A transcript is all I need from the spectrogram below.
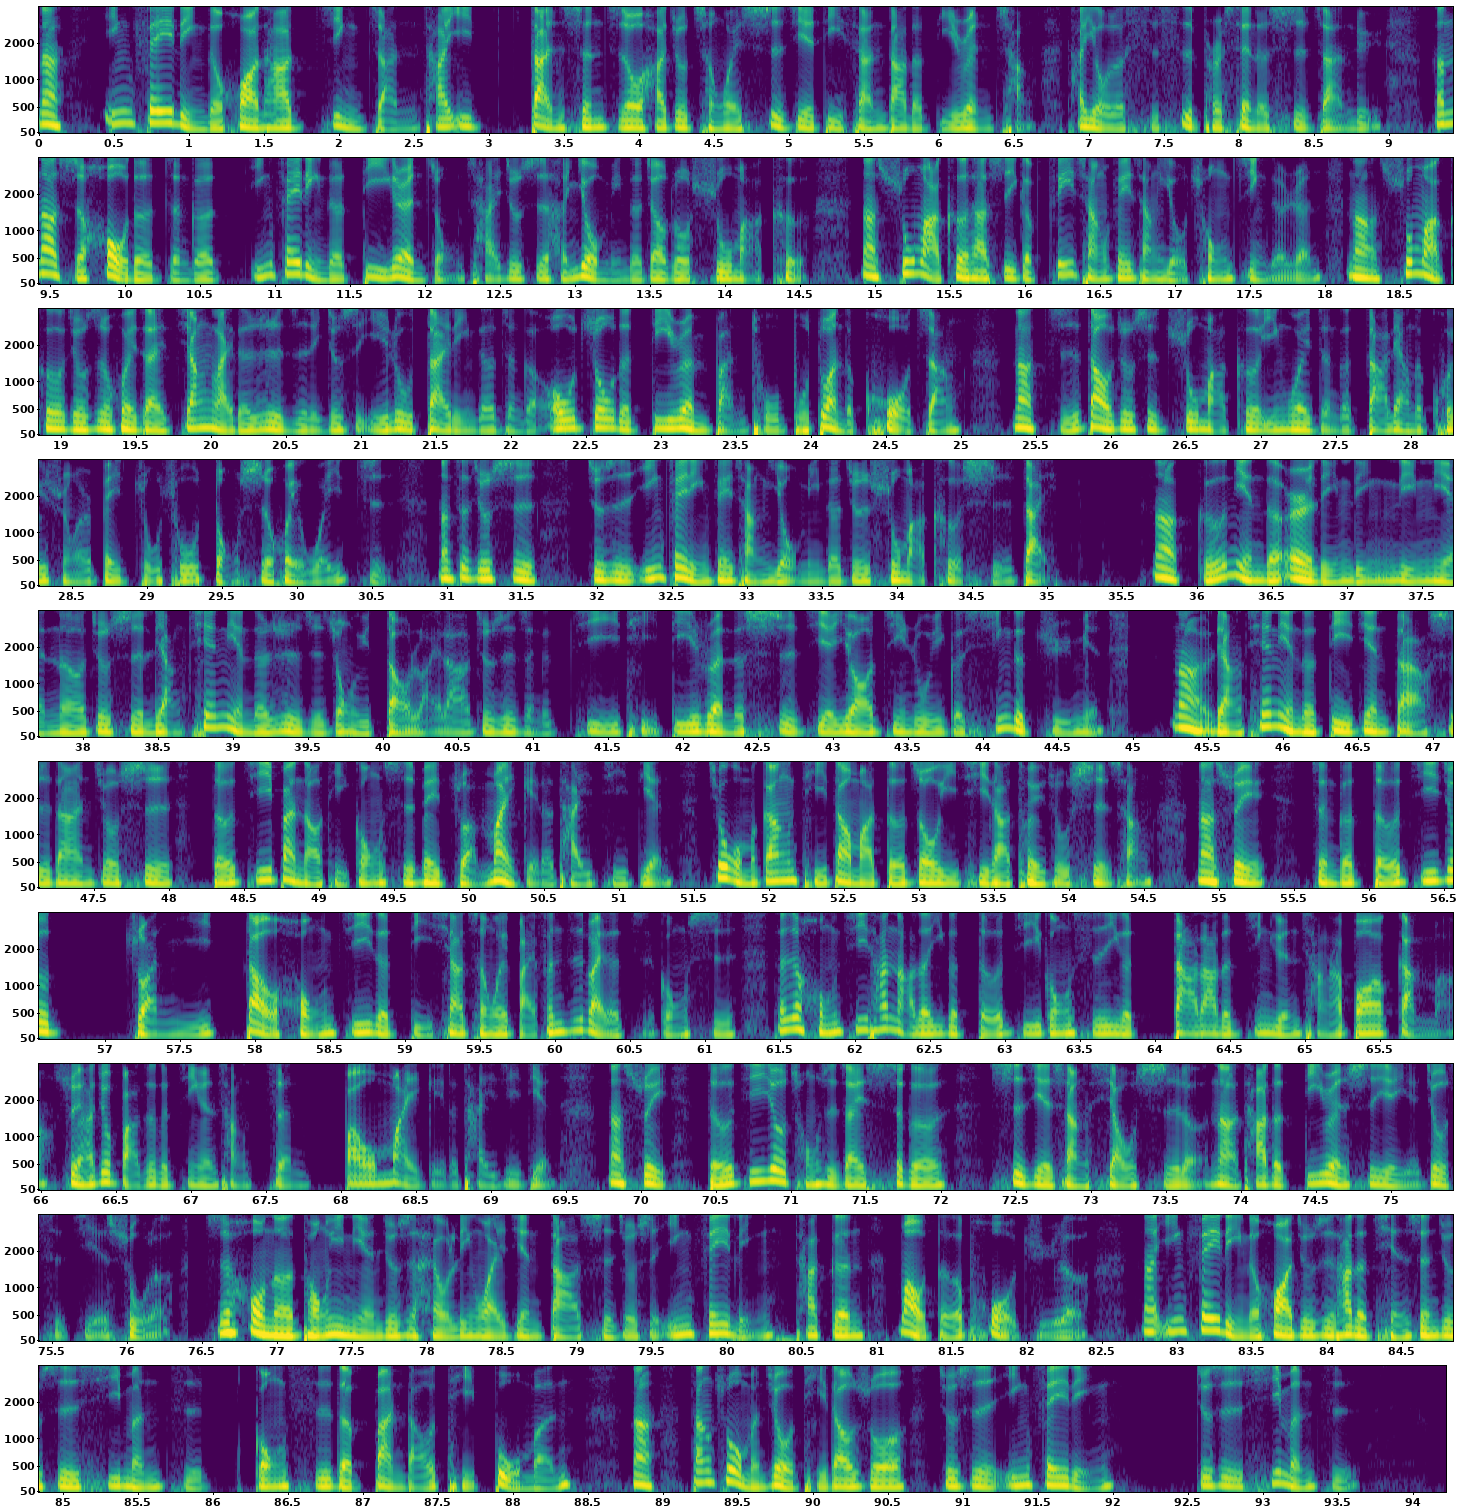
那英飞凌的话，它进展它一。诞生之后，它就成为世界第三大的低润厂，它有了十四 percent 的市占率。那那时候的整个。英飞凌的第一任总裁就是很有名的，叫做舒马克。那舒马克他是一个非常非常有冲劲的人。那舒马克就是会在将来的日子里，就是一路带领的整个欧洲的低任版图不断的扩张。那直到就是舒马克因为整个大量的亏损而被逐出董事会为止。那这就是就是英飞凌非常有名的就是舒马克时代。那隔年的二零零零年呢，就是两千年的日子终于到来啦，就是整个记忆体低润的世界又要进入一个新的局面。那两千年的第一件大事，当然就是德基半导体公司被转卖给了台积电。就我们刚刚提到嘛，德州仪器它退出市场，那所以整个德基就转移到宏基的底下，成为百分之百的子公司。但是宏基它拿的一个德基公司一个。大大的晶圆厂，他不知道要干嘛，所以他就把这个晶圆厂整包卖给了台积电。那所以德基就从此在这个世界上消失了，那他的低润事业也就此结束了。之后呢，同一年就是还有另外一件大事，就是英飞凌他跟茂德破局了。那英飞凌的话，就是它的前身就是西门子公司的半导体部门。那当初我们就有提到说，就是英飞凌就是西门子。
